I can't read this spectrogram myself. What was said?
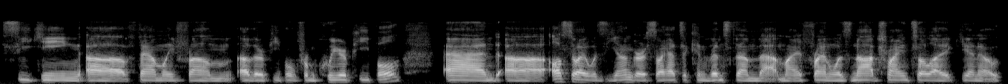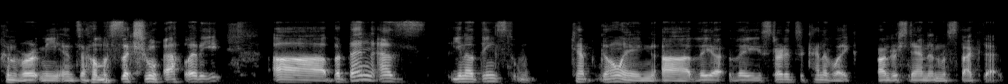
seeking uh, family from other people, from queer people. And uh, also, I was younger, so I had to convince them that my friend was not trying to, like, you know, convert me into homosexuality. Uh, but then, as you know, things kept going, uh, they they started to kind of like understand and respect it.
